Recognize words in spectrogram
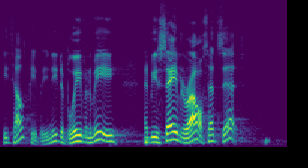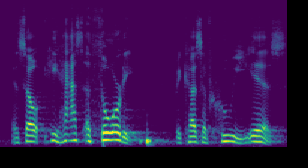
He tells people, you need to believe in me and be saved, or else. That's it. And so he has authority because of who he is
